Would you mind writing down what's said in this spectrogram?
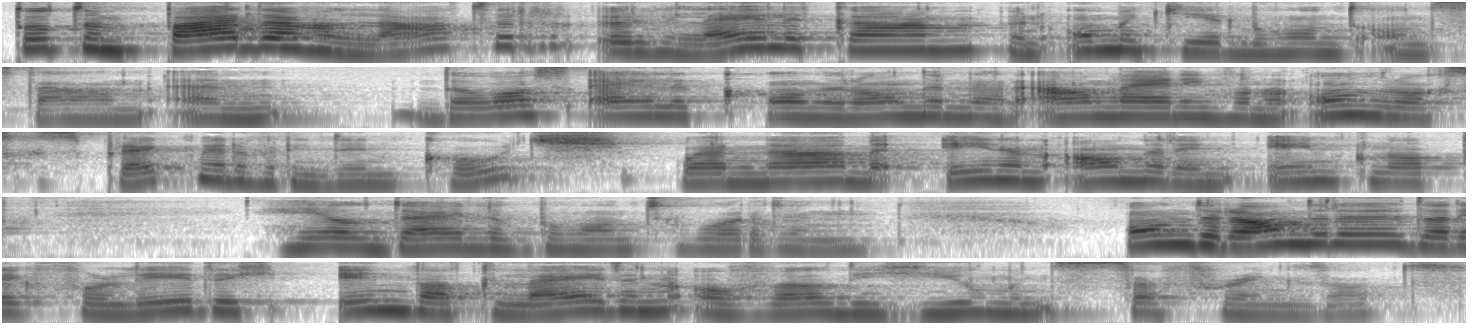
Tot een paar dagen later er geleidelijk aan een ommekeer begon te ontstaan. En dat was eigenlijk onder andere naar aanleiding van een onverwachts gesprek met een vriendin-coach, waarna me een en ander in één klap heel duidelijk begon te worden. Onder andere dat ik volledig in dat lijden ofwel die human suffering zat.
